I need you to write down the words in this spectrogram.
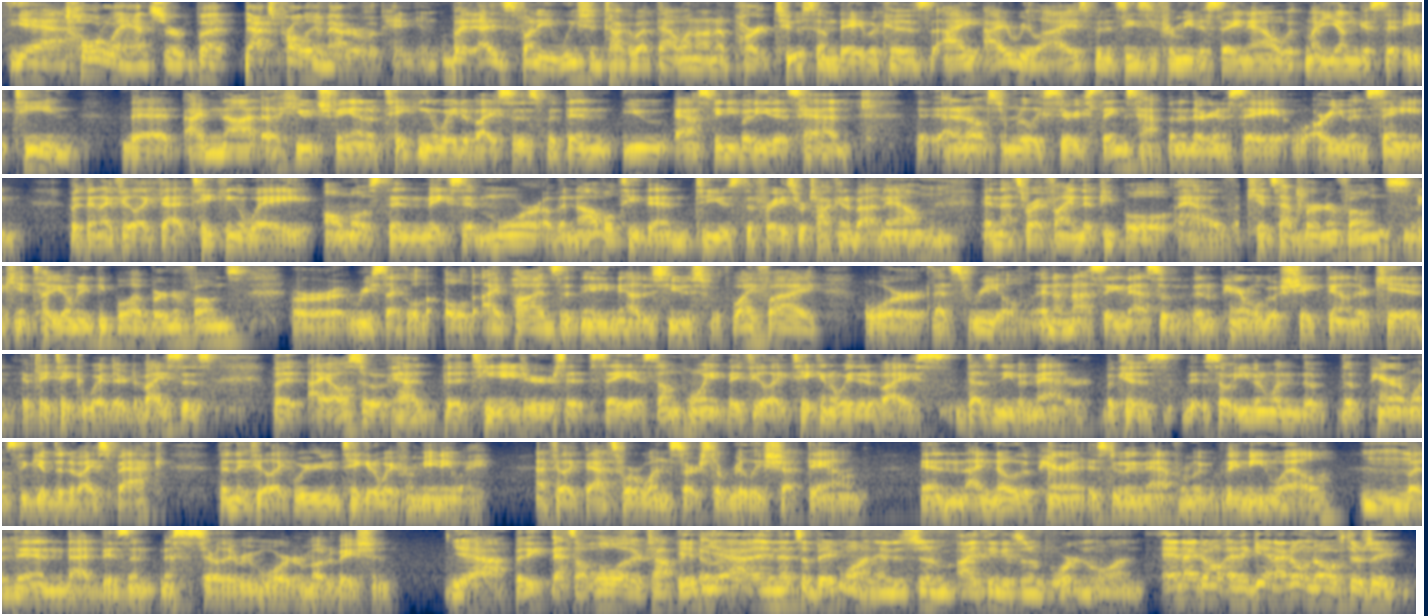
yeah. total answer but that's probably a matter of opinion But it's funny. We should talk about that one on a part two someday because I, I realize, but it's easy for me to say now with my youngest at 18 that I'm not a huge fan of taking away devices. But then you ask anybody that's had, I don't know, some really serious things happen and they're going to say, Are you insane? But then I feel like that taking away almost then makes it more of a novelty then to use the phrase we're talking about now. Mm-hmm. And that's where I find that people have kids have burner phones. I can't tell you how many people have burner phones or recycled old iPods that they now just use with Wi-Fi or that's real. And I'm not saying that so that then a parent will go shake down their kid if they take away their devices. But I also have had the teenagers that say at some point they feel like taking away the device doesn't even matter because so even when the, the parent wants to give the device back, then they feel like, well, you're going to take it away from me anyway. I feel like that's where one starts to really shut down. And I know the parent is doing that from a, they mean well, mm-hmm. but then that isn't necessarily a reward or motivation. yeah But it, that's a whole other topic. It- though, yeah, right? and that's a big one, and it's an, I think it's an important one. And I don't, and again, I don't know if there's a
